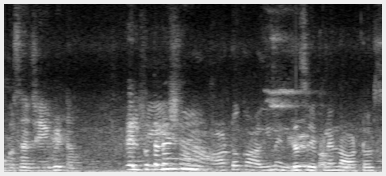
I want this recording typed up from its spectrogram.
ఒకసారి చేయబెట్టా ఎంతసేపు ఆటోస్.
